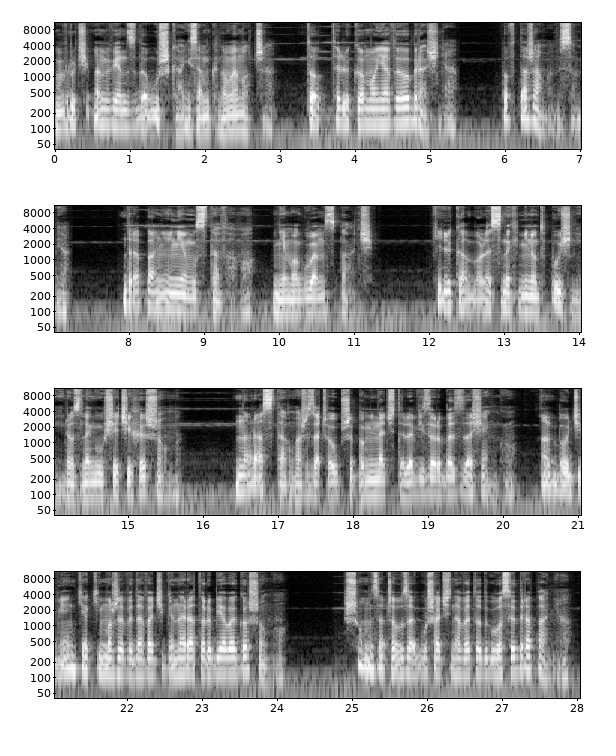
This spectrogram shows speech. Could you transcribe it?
Wróciłem więc do łóżka i zamknąłem oczy. To tylko moja wyobraźnia. Powtarzałem sobie. Drapanie nie ustawało. Nie mogłem spać. Kilka bolesnych minut później rozległ się cichy szum. Narastał, aż zaczął przypominać telewizor bez zasięgu, albo dźwięk, jaki może wydawać generator białego szumu. Szum zaczął zagłuszać nawet odgłosy drapania.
